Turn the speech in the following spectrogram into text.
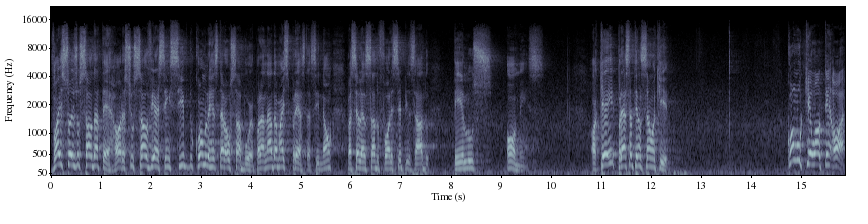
Vós sois o sal da terra. Ora, se o sal vier sensível, como lhe restará o sabor? Para nada mais presta, senão para ser lançado fora e ser pisado pelos homens. Ok? Presta atenção aqui. Como que eu. Ó,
